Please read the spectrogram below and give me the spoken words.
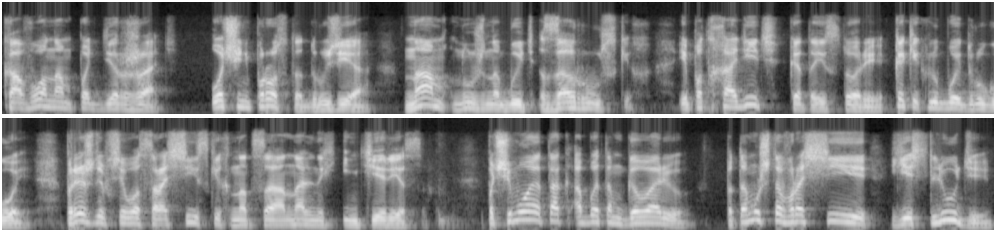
Кого нам поддержать? Очень просто, друзья. Нам нужно быть за русских и подходить к этой истории, как и к любой другой, прежде всего с российских национальных интересов. Почему я так об этом говорю? Потому что в России есть люди,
